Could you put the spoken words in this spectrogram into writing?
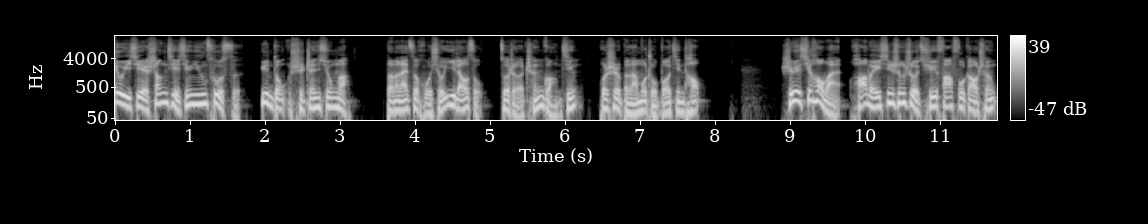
又一届商界精英猝死，运动是真凶吗？本文来自虎嗅医疗组，作者陈广京，我是本栏目主播金涛。十月七号晚，华为新生社区发讣告称，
